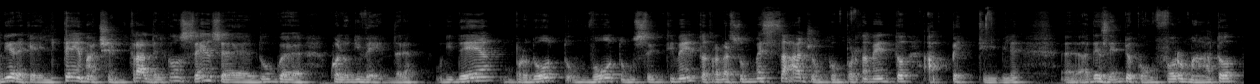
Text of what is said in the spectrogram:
dire che il tema centrale del consenso è dunque quello di vendere un'idea, un prodotto, un voto, un sentimento attraverso un messaggio, un comportamento appetibile, eh, ad esempio conformato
